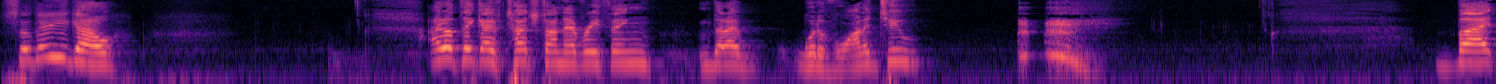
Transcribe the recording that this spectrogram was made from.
So there you go. I don't think I've touched on everything that I would have wanted to. but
